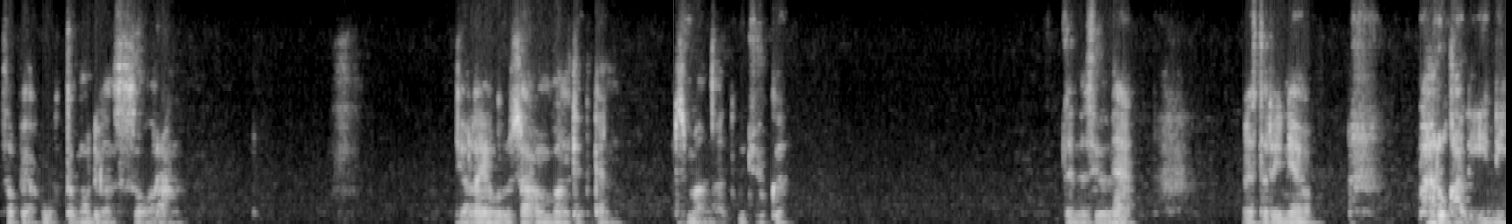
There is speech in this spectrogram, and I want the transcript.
Sampai aku ketemu dengan seseorang. Dialah yang berusaha membangkitkan semangatku juga. Dan hasilnya semester ini baru kali ini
